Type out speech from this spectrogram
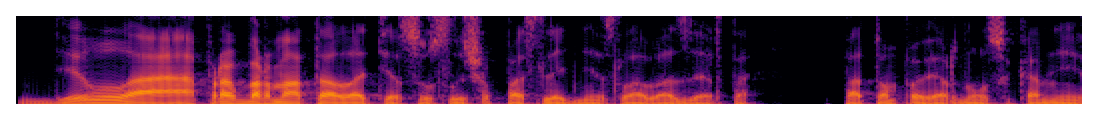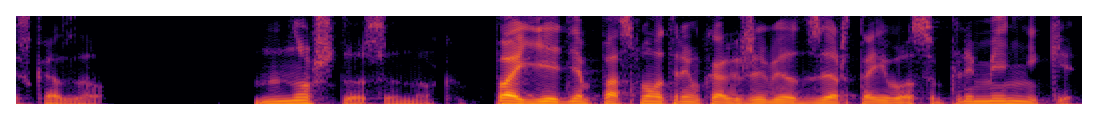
«Дела», — пробормотал отец, услышав последние слова Зерта. Потом повернулся ко мне и сказал. «Ну что, сынок, поедем посмотрим, как живет Зерта и его соплеменники?»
